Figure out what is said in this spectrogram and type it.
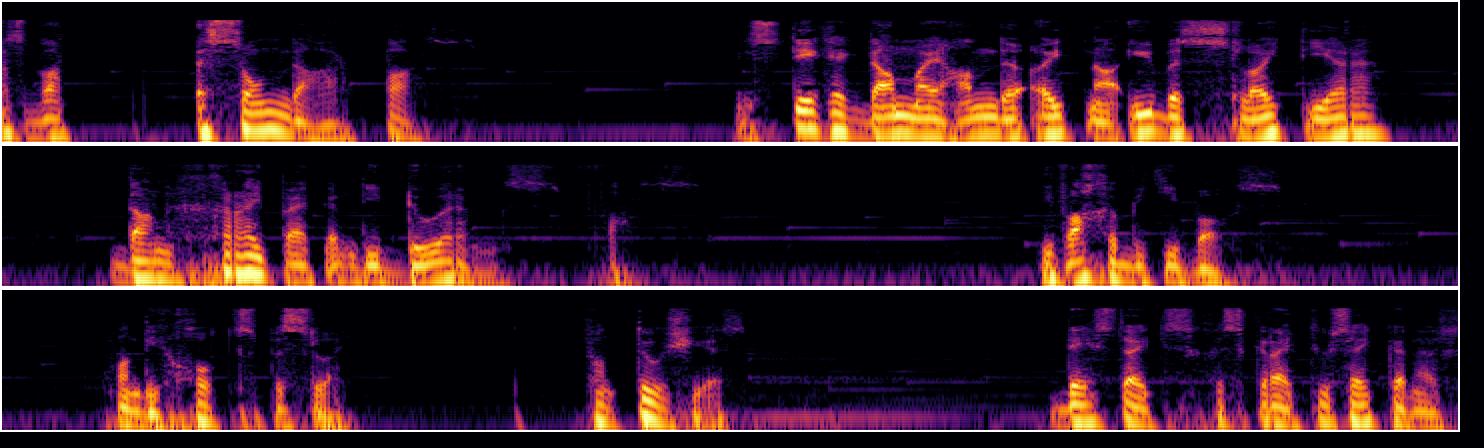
as wat 'n sondaar pas. En steek ek dan my hande uit na u besluit Here dan gryp ek in die dorings vas. Die wagge bietjie bos van die godsbesluit van Tosius destyds geskryf toe sy kinders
